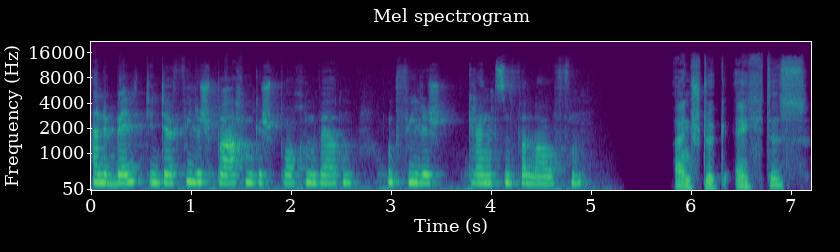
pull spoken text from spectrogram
Eine Welt, in der viele Sprachen gesprochen werden und viele Grenzen verlaufen. Ein Stück echtes,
